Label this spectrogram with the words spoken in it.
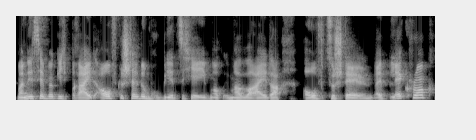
man ist ja wirklich breit aufgestellt und probiert sich hier eben auch immer weiter aufzustellen. Bei BlackRock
